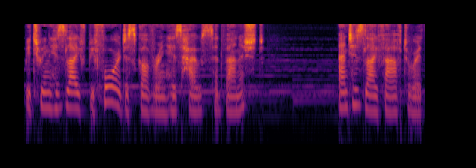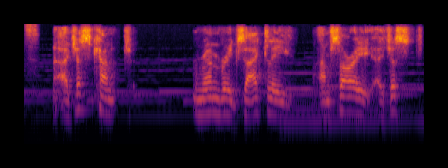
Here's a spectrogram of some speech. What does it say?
between his life before discovering his house had vanished and his life afterwards. I just can't remember exactly. I'm sorry, I just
